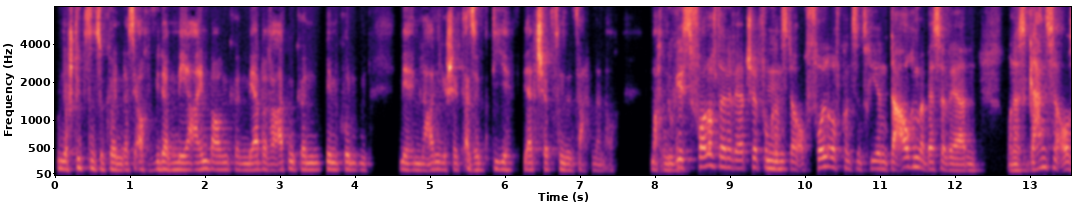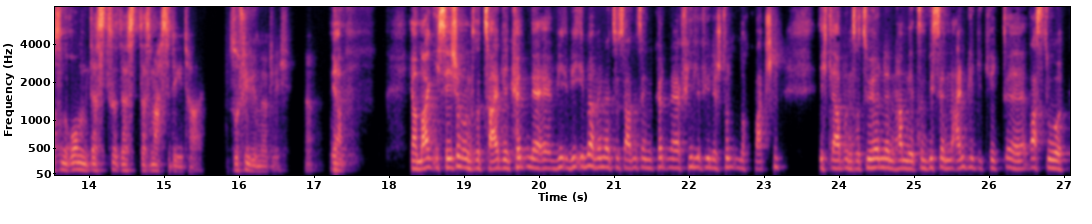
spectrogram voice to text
unterstützen zu können, dass sie auch wieder mehr einbauen können, mehr beraten können im Kunden, mehr im Ladengeschäft, also die wertschöpfenden Sachen dann auch machen. Du gehst voll auf deine Wertschöpfung, mhm. kannst da auch voll drauf konzentrieren, da auch immer besser werden. Und das Ganze außenrum, das, das, das machst du digital. So viel wie möglich. Ja. ja. Ja, Mike, ich sehe schon unsere Zeit. Wir könnten ja, wie, wie immer, wenn wir zusammen sind, könnten wir ja viele, viele Stunden noch quatschen. Ich glaube, unsere Zuhörenden haben jetzt ein bisschen einen Einblick gekriegt, äh, was du,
